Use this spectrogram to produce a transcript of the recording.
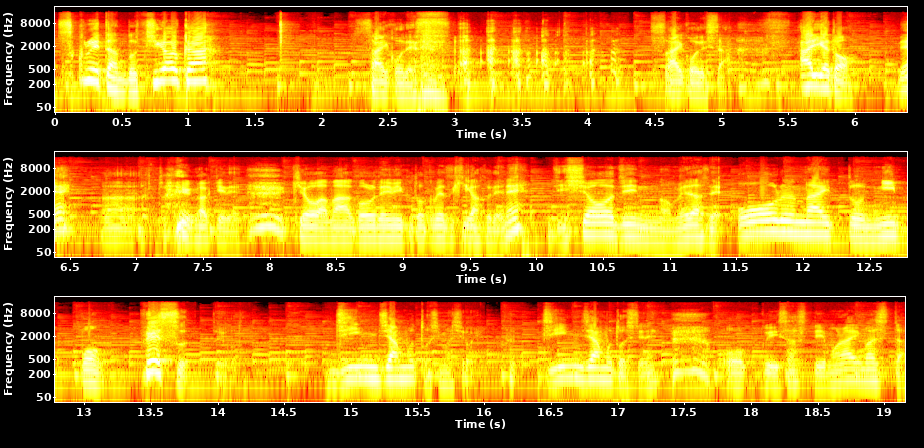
作れたんと違うか？最高です。最高でした。ありがとう。ね、うん、というわけで今日はまあゴールデンウィーク特別企画でね自称人の目指せオールナイトニッポンフェスということでジンジャムとしましょうよ。ジンジャムとしてねお送りさせてもらいました、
